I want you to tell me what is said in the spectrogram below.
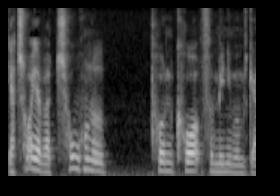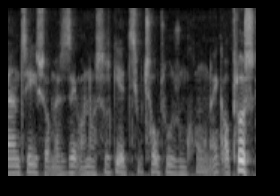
jeg tror jeg var 200 på en kort for minimumsgaranti så altså, tænkte, så skal jeg 2.000 kroner ikke? og plus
